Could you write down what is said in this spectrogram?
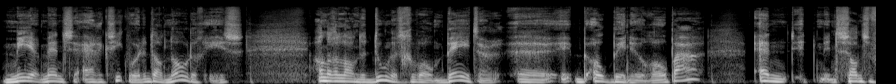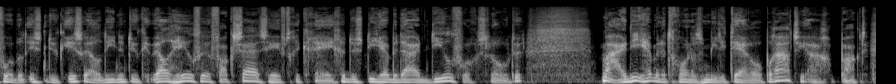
meer mensen eigenlijk ziek worden dan nodig is. Andere landen doen het gewoon beter, uh, ook binnen Europa. En het interessantste voorbeeld is natuurlijk Israël, die natuurlijk wel heel veel vaccins heeft gekregen. Dus die hebben daar een deal voor gesloten. Maar die hebben het gewoon als een militaire operatie aangepakt.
